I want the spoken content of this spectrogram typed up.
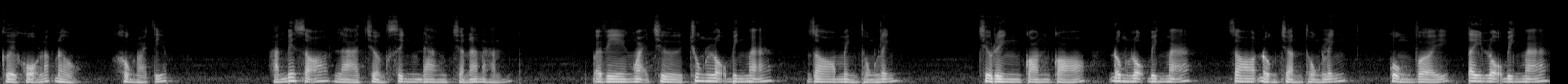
cười khổ lắc đầu, Không nói tiếp. Hắn biết rõ là trường sinh đang trấn an hắn. Bởi vì ngoại trừ trung lộ binh mã Do mình thống lĩnh, Triều đình còn có đông lộ binh mã Do đồng trần thống lĩnh Cùng với tây lộ binh mã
